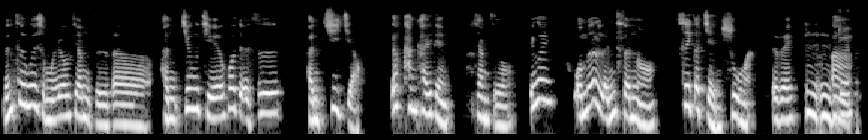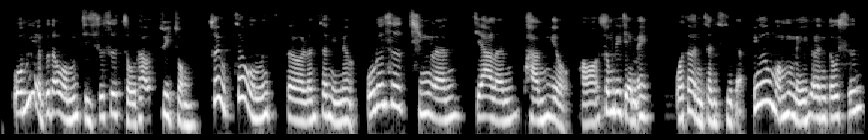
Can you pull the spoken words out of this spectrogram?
人生为什么要这样子的很纠结，或者是很计较？要看开一点，这样子哦。因为我们的人生哦是一个减速嘛，对不对？嗯嗯，对。我们也不知道我们几时是走到最终，所以在我们的人生里面，无论是亲人、家人、朋友哦，兄弟姐妹，我都很珍惜的，因为我们每一个人都是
